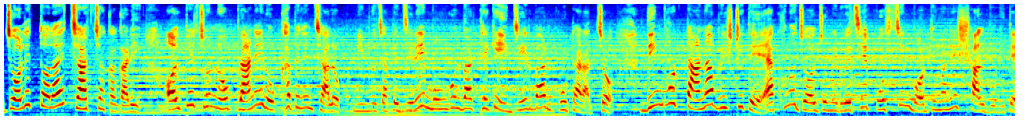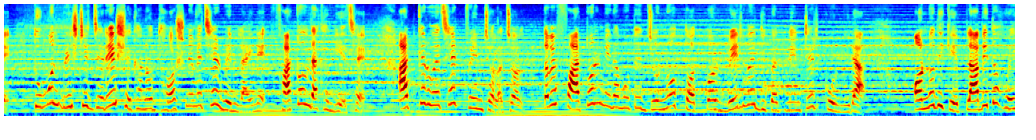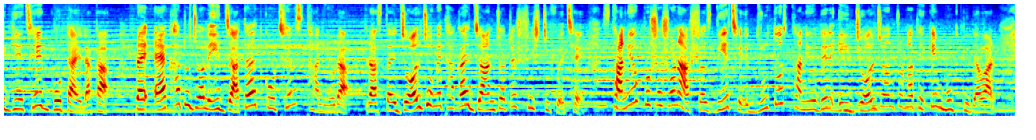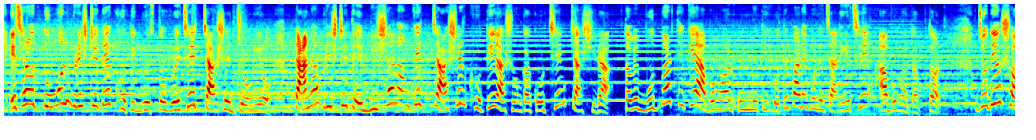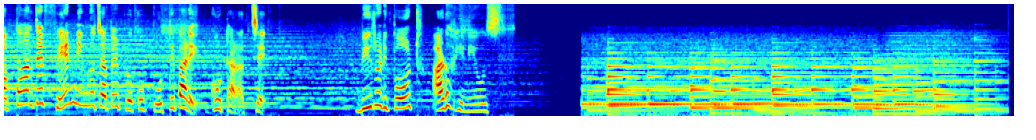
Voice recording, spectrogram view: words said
জলের তলায় চার চাকা গাড়ি। অল্পের জন্য প্রাণে রক্ষা পেলেন চালক। নিম্নচাপের জেরে মঙ্গলবার থেকেই জেরবার গোটা রাজ্য। দিনভর টানা বৃষ্টিতে এখনও জল জমে রয়েছে পশ্চিম বর্ধমানের শালবনিতে। তুমুল বৃষ্টির জেরে সেখানেও ধস নেমেছে রেল লাইনে। ফাটল দেখা গিয়েছে। আটকে রয়েছে ট্রেন চলাচল। তবে ফাটল মেরামতের জন্য তৎপর রেলওয়ে ডিপার্টমেন্টের কর্মীরা। অন্যদিকে প্লাবিত হয়ে গিয়েছে গোটা এলাকা। প্রায় এক হাঁটু জলেই যাতায়াত করছেন স্থানীয়রা। রাস্তায় জল জমে থাকায় যানজটের সৃষ্টি হয়েছে। স্থানীয় প্রশাসন আশ্বাস দিয়েছে দ্রুত স্থানীয়দের এই জল যন্ত্রণা থেকে মুক্তি দেওয়ার। এছাড়াও তুমুল বৃষ্টিতে ক্ষতিগ্রস্ত হয়েছে চাষের জমিও। টানা বৃষ্টিতে বিশাল অঙ্কের চাষের ক্ষতির আশঙ্কা করছেন চাষিরা। তবে বুধবার থেকে আবহাওয়ার উন্নতি হতে পারে বলে জানিয়েছে আবহাওয়া দপ্তর। যদিও সপ্তাহান্তে ফের নিম্নচাপের প্রকোপ পড়তে পারে গোটা রাজ্যে। Bureau report Arohi news.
